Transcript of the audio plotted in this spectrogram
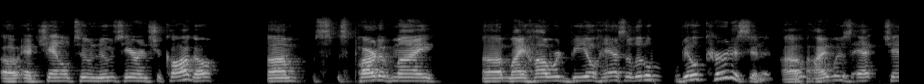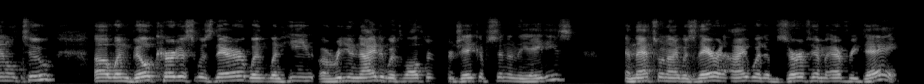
uh, at Channel Two News here in Chicago. Um, part of my uh, my Howard Beale has a little Bill Kurtis in it. Uh, I was at Channel Two uh, when Bill Kurtis was there when when he uh, reunited with Walter Jacobson in the '80s, and that's when I was there, and I would observe him every day.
